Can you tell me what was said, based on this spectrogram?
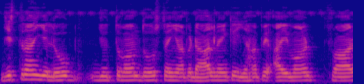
جس طرح یہ لوگ، جو تمام دوست ہیں یہاں پہ ڈال رہے ہیں کہ یہاں پہ آئی وانٹ فار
